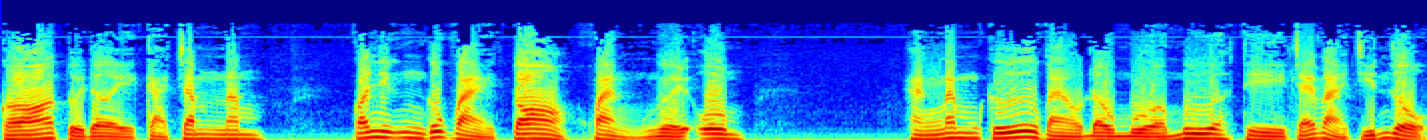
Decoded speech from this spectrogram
Có tuổi đời cả trăm năm, có những gốc vải to khoảng người ôm Hàng năm cứ vào đầu mùa mưa thì trái vải chín rộ,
